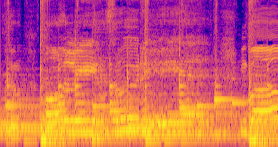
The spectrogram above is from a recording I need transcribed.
तू होली जुरी है।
